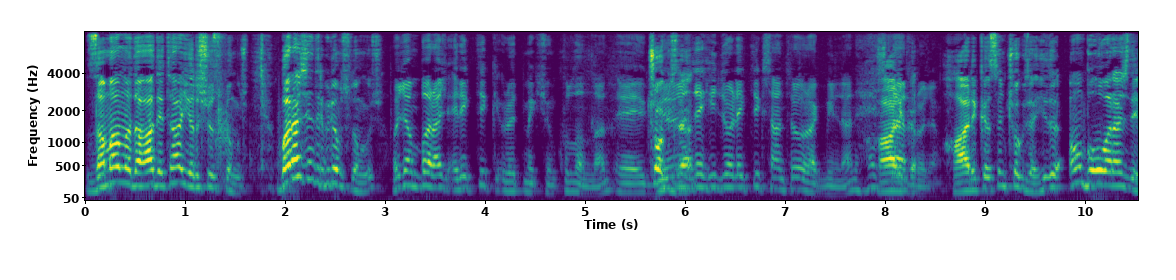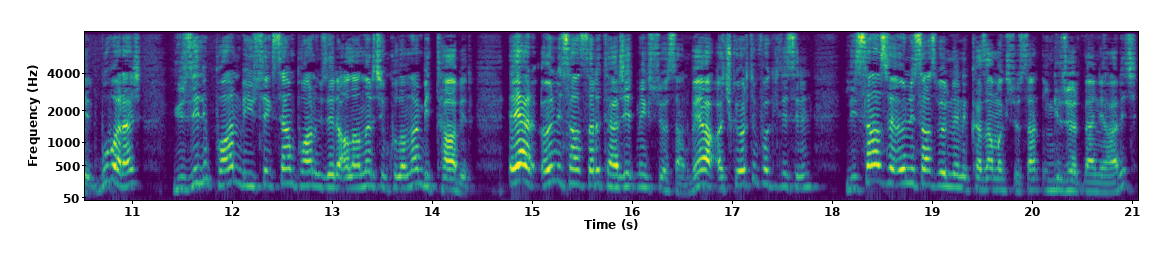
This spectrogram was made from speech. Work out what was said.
zamanla da adeta yarışıyorsun Tonguç. Baraj nedir biliyor musun Tonguç? Hocam baraj elektrik üretmek için kullanılan, e, Çok günümüzde hidroelektrik santral olarak bilinen HES'lerdir Harika. hocam. Harikasın çok güzel. Hidro- Ama bu o baraj değil. Bu baraj 150 puan ve 180 puan üzeri alanlar için kullanılan bir tabir. Eğer ön lisansları tercih etmek istiyorsan veya açık öğretim fakültesinin lisans ve ön lisans bölümlerini kazanmak istiyorsan İngilizce öğretmenliği hariç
